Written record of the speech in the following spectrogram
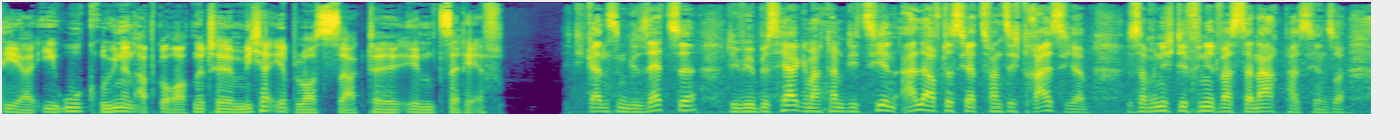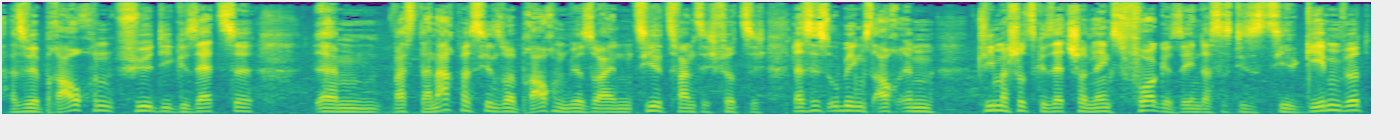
Der EU-Grünen-Abgeordnete Michael Bloss sagte im ZDF. Die ganzen Gesetze, die wir bisher gemacht haben, die zielen alle auf das Jahr 2030 ab. Es ist aber nicht definiert, was danach passieren soll. Also wir brauchen für die Gesetze, ähm, was danach passieren soll, brauchen wir so ein Ziel 2040. Das ist übrigens auch im Klimaschutzgesetz schon längst vorgesehen, dass es dieses Ziel geben wird.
